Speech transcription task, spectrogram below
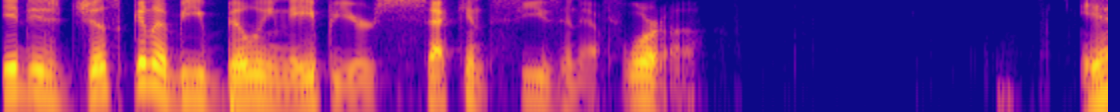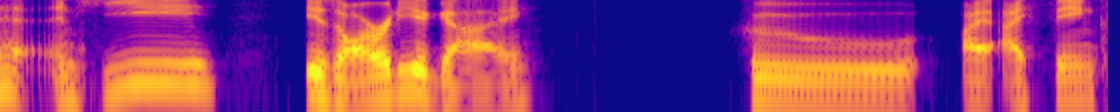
it is just going to be Billy Napier's second season at Florida. Yeah, and he is already a guy who I, I think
